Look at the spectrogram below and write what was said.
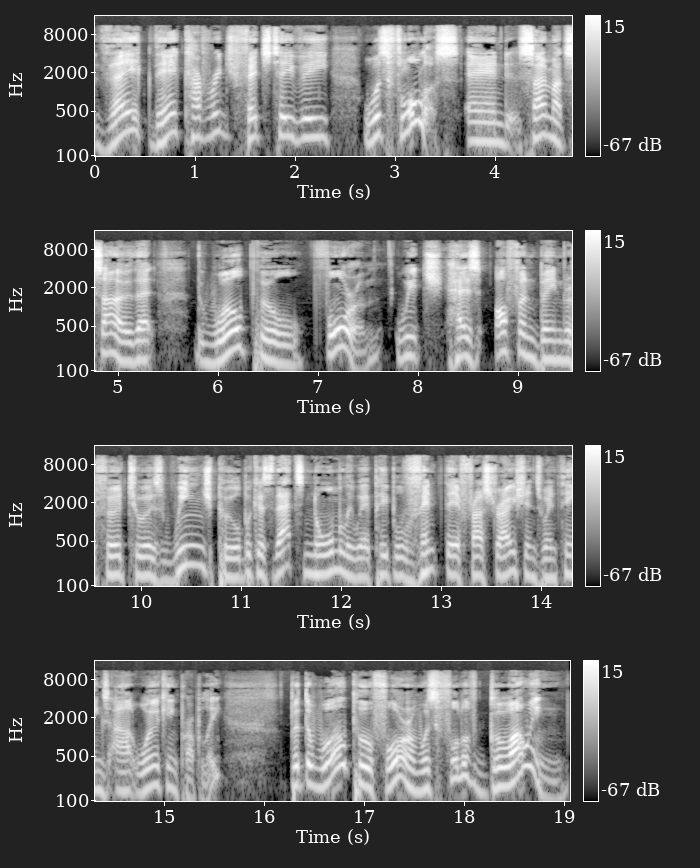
they their coverage Fetch TV was flawless, and so much so that the Whirlpool forum, which has often been referred to as whinge pool because that's normally where people vent their frustrations when things aren't working properly. But the Whirlpool forum was full of glowing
